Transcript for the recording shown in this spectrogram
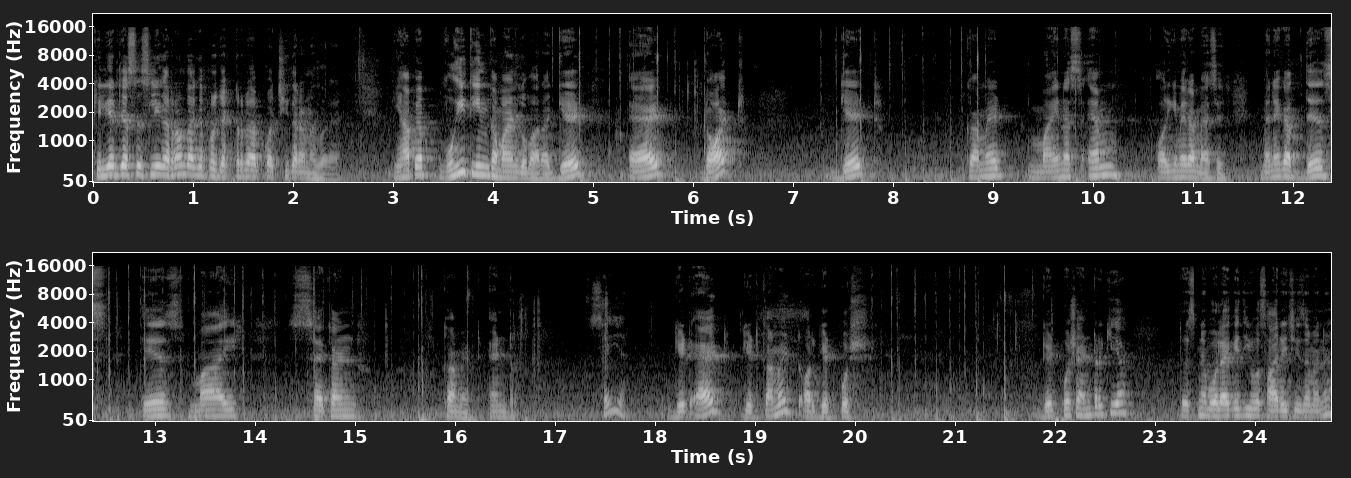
क्लियर जस्ट इसलिए कर रहा हूँ ताकि प्रोजेक्टर पे आपको अच्छी तरह नज़र आए। यहाँ पे आप वही तीन कमांड दोबारा git add dot git commit minus M और ये मेरा मैसेज मैंने कहा this is my second commit enter सही है। गेट ऐड गेट कमिट और git push git push enter किया। तो इसने बोला कि जी वो सारी चीज़ें मैंने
